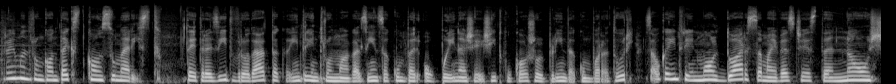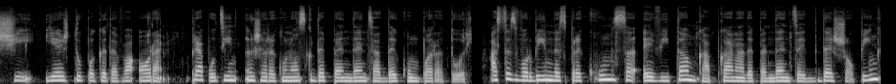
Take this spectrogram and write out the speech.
Trăim într-un context consumerist. Te-ai trezit vreodată că intri într-un magazin să cumperi o pâine și ai ieșit cu coșul plin de cumpărături? Sau că intri în mall doar să mai vezi ce este nou și ieși după câteva ore? Prea puțin își recunosc dependența de cumpărături. Astăzi vorbim despre cum să evităm capcana dependenței de shopping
